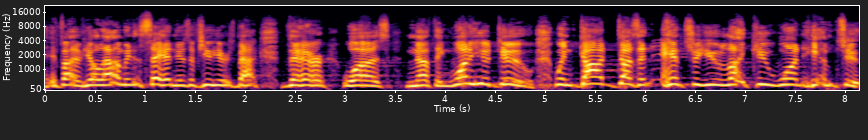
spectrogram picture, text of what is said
if, I, if you allow me to say it, and it was a few years back, there was nothing. What do you do when God doesn't answer you like you want Him to?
